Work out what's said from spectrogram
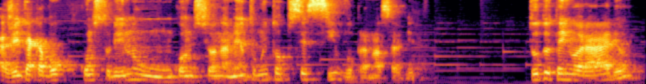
a gente acabou construindo um condicionamento muito obsessivo para a nossa vida. Tudo tem horário,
